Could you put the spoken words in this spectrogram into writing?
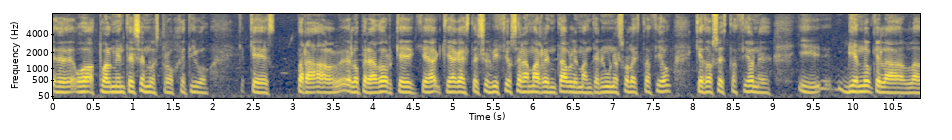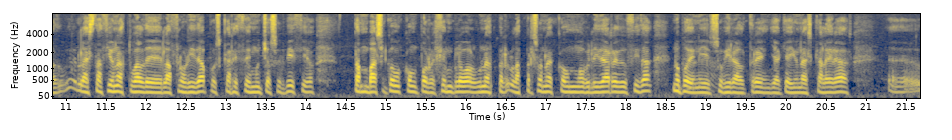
eh, o actualmente ese es nuestro objetivo, que es para el operador que, haga este servicio será más rentable mantener una sola estación que dos estaciones y viendo que la, estación actual de la Florida pues carece de muchos servicios tan básicos como por ejemplo algunas las personas con movilidad reducida no pueden ir subir al tren ya que hay unas escaleras eh,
